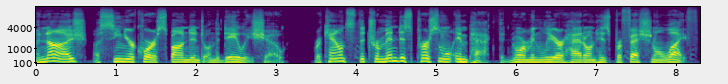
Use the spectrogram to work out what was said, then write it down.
Minhaj, a senior correspondent on The Daily Show, recounts the tremendous personal impact that Norman Lear had on his professional life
